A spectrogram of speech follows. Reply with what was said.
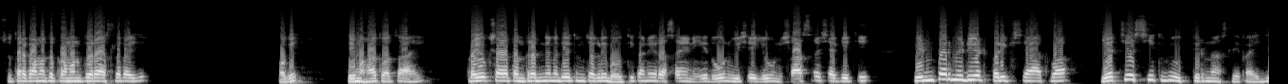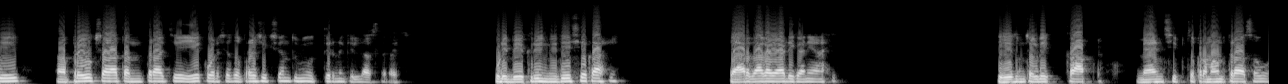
सुतारकामाचं प्रमाणपत्र असलं पाहिजे. ओके? ते महत्वाचं आहे. प्रयोगशाळा तंत्रज्ञमध्ये तुमच्याकडे भौतिक आणि रसायन हे दोन विषय घेऊन शास्त्र शाखेची इंटरमिडिएट परीक्षा अथवा एच एस सी तुम्ही उत्तीर्ण असले पाहिजे. प्रयोगशाळा तंत्राचे एक वर्षाचं प्रशिक्षण तुम्ही उत्तीर्ण केलं असलं पाहिजे. पुढे बेकरी निदेशक आहे. चार जागा या ठिकाणी आहेत. हे तुमच्याकडे क्राफ्ट मॅनशिपचं प्रमाणपत्र असावं.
